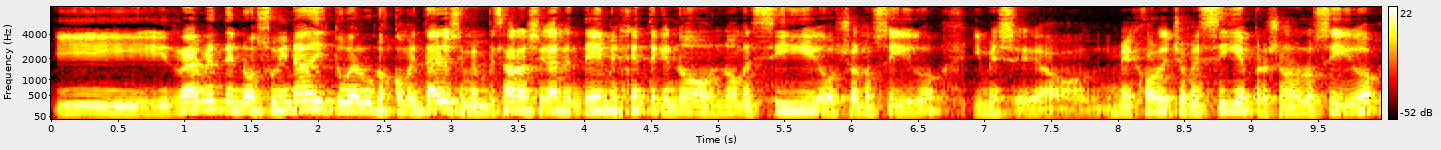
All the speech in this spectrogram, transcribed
Y realmente no subí nada y tuve algunos comentarios y me empezaron a llegar en DM gente que no, no me sigue o yo no sigo. Y me llega, mejor dicho me sigue pero yo no lo sigo.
